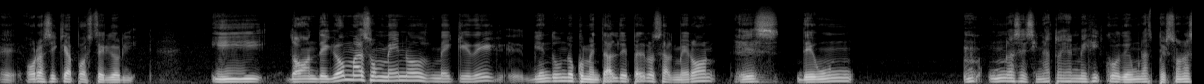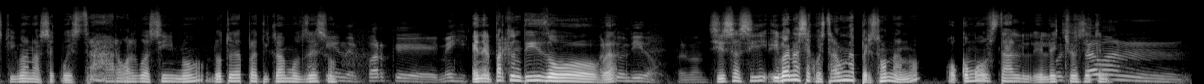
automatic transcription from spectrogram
eh, ahora sí que a posteriori. Y donde yo más o menos me quedé eh, viendo un documental de Pedro Salmerón es de un, un, un asesinato allá en México de unas personas que iban a secuestrar o algo así, ¿no? El otro día platicamos de Aquí eso. en el Parque México. En el Parque Hundido, Parque ¿verdad? Hundido, perdón. Si es así, Sí. iban a secuestrar a una persona, ¿no? ¿O cómo está el, el Pues hecho ese que... estaban,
